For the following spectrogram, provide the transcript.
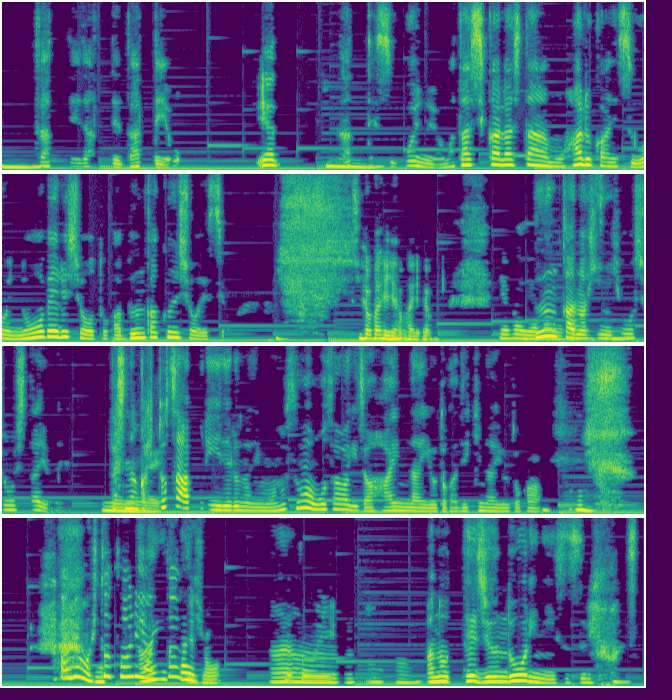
うんだって、だって、だってよ。いや、うんだってすごいのよ。私からしたらもうはるかにすごいノーベル賞とか文化勲章ですよ。やばいやばいやばい。やばいやばい。文化の日に表彰したいよね。私なんか一つ。つアプリ入れるのにものすごい大騒ぎじゃん。入んないよとかできないよとか。あ、でも一通りやったんでしょ？うん通りうんうん。あの手順通りに進みました。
